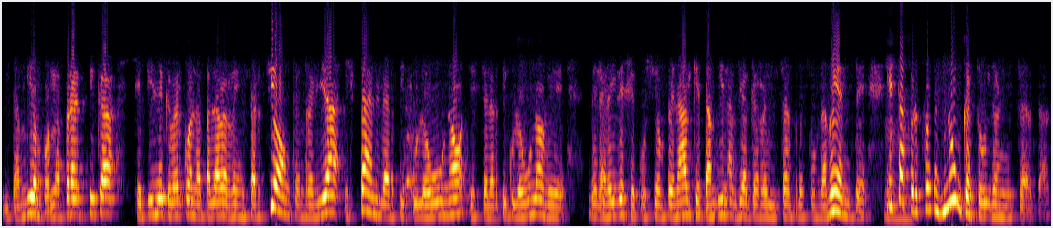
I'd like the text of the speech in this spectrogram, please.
y también por la práctica, que tiene que ver con la palabra reinserción, que en realidad está en el artículo 1, es el artículo 1 de, la ley de ejecución penal, que también habría que revisar profundamente. Estas personas nunca estuvieron insertas.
